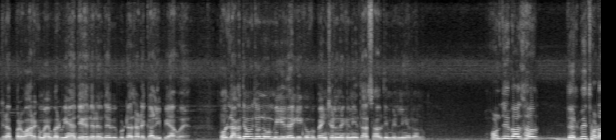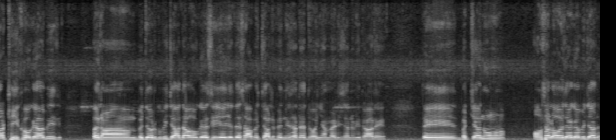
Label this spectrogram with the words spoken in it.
ਜਿਹੜਾ ਪਰਿਵਾਰਕ ਮੈਂਬਰ ਵੀ ਐਂ ਦੇਖਦੇ ਰਹਿੰਦੇ ਵੀ ਬੁੱਢਾ ਸਾਡੇ ਗਾਲੀ ਪਿਆ ਹੋਇਆ। ਹੁਣ ਲੱਗਦਾ ਵੀ ਤੁਹਾਨੂੰ ਉਮੀਦ ਹੈਗੀ ਕਿਉਂਕਿ ਪੈਨਸ਼ਨ ਲੱਗਣੀ 10 ਸਾਲ ਦੀ ਮਿਲਣੀ ਹੈ ਤੁਹਾਨੂੰ। ਹੁਣ ਜੀ ਬਸ ਦਿਲ ਵੀ ਥੋੜਾ ਠੀਕ ਹੋ ਗਿਆ ਵੀ ਬਜ਼ੁਰਗ ਵੀ ਜ਼ਿਆਦਾ ਹੋ ਗਏ ਸੀ ਏਜ ਦੇ ਹਿਸਾਬ ਚੱਲ ਫਿਰ ਨਹੀਂ ਸਕਦੇ ਦਵਾਈਆਂ ਮੈਡੀਸਨ ਵੀ ਖਾ ਰਹੇ। ਤੇ ਬੱਚਿਆਂ ਨੂੰ ਹੁਣ ਹੌਸਲਾ ਹੋ ਜਾਏਗਾ ਵੀ ਜਦ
